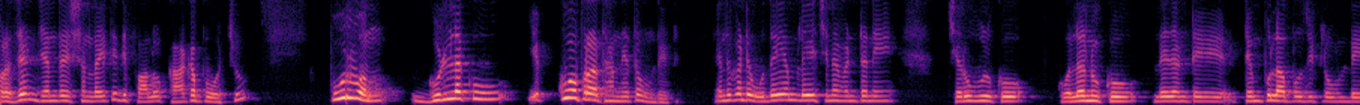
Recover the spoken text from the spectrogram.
ప్రజెంట్ జనరేషన్లో అయితే ఇది ఫాలో కాకపోవచ్చు. పూర్వం గుళ్ళకు ఎక్కువ ప్రాధాన్యత ఉండేది. ఎందుకంటే ఉదయం లేచిన వెంటనే చెరువుకో కొలనుకో లేదంటే టెంపుల్ ఆపోజిట్లో ఉండే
